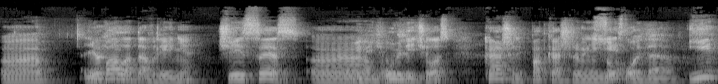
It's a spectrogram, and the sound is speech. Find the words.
э, Лёгкий. упало давление, ЧСС э, Увеличилось. увеличилось, кашель, подкашливание есть, сухой, да. и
